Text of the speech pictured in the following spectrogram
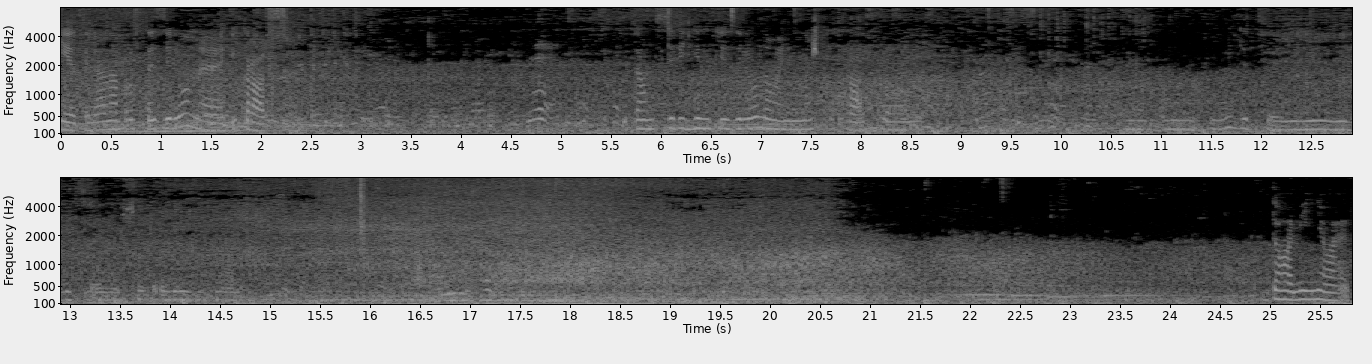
нет? Или она просто зеленая и красная? Там в серединке зеленого немножко красного есть. М, Увидится или не Да, меняет.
